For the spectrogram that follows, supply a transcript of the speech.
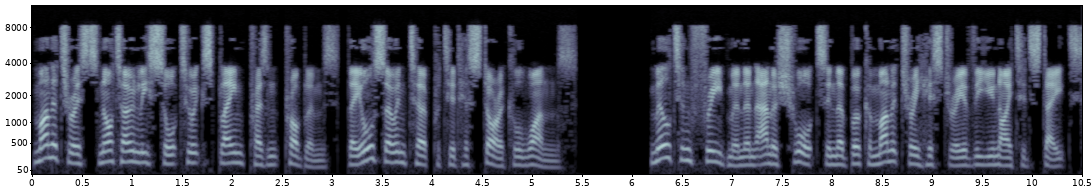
Monetarists not only sought to explain present problems, they also interpreted historical ones. Milton Friedman and Anna Schwartz in their book A Monetary History of the United States,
